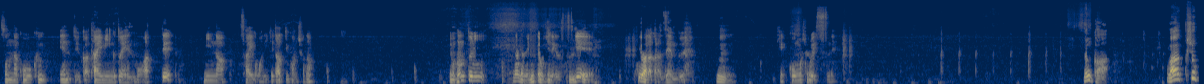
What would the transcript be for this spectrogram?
そんなこうく、縁というかタイミングと縁もあって、みんな最後までいけたっていう感じかな。でも本当に、なんかね、見てほしいんだけど、すげえ、ピュアだから全部。うん。結構面白いっすね。なんか、ワークショッ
